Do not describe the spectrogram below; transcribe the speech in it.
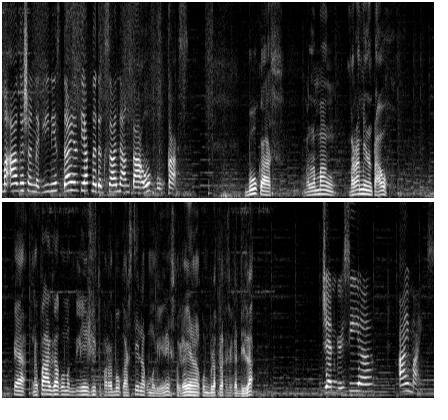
maaga siyang naglinis dahil tiyak na dagsa na ang tao bukas. bukas, malamang marami ng tao. Kaya nagpaaga ako maglinis ito para bukas, din ako maglinis. Paglagyan ako bulaklak sa kadila. Jen Garcia, iMinds,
